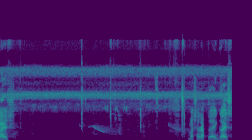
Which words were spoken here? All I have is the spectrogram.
Guys. Masarap to ay guys.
